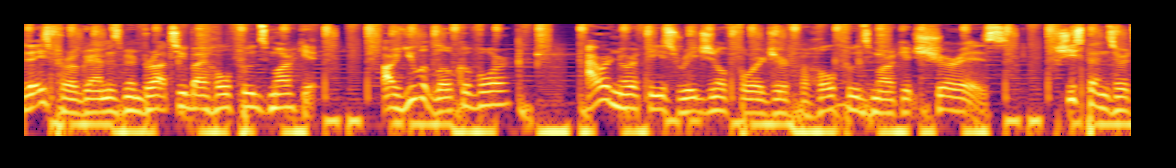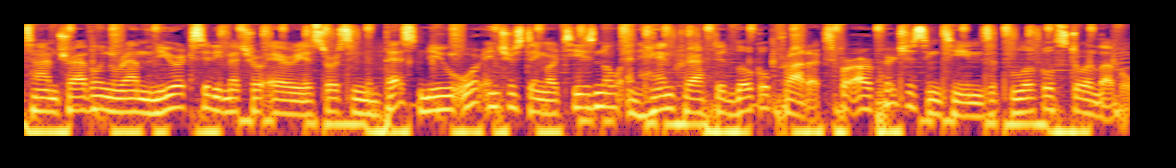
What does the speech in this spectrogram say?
Today's program has been brought to you by Whole Foods Market. Are you a locavore? Our Northeast regional forager for Whole Foods Market sure is. She spends her time traveling around the New York City metro area sourcing the best new or interesting artisanal and handcrafted local products for our purchasing teams at the local store level.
